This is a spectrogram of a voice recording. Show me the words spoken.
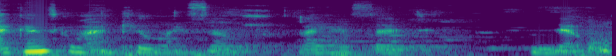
I can't come and kill myself, like I said. No.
